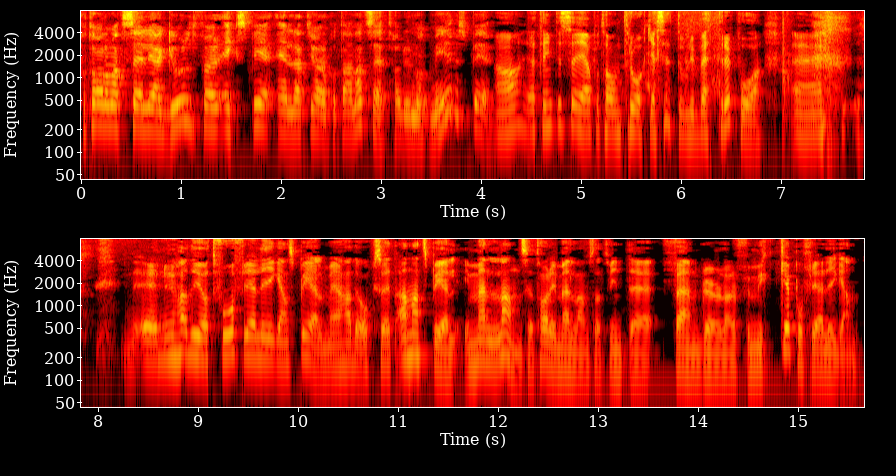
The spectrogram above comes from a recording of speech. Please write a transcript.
på tal om att sälja guld för XP eller att göra på ett annat sätt. Har du något mer spel? Ja, jag tänkte säga på tal om tråkiga sätt att bli bättre på. Eh, eh, nu hade jag två Fria Ligan-spel, men jag hade också ett annat spel emellan, så jag tar det emellan så att vi inte fangirlar för mycket på Fria Ligan.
